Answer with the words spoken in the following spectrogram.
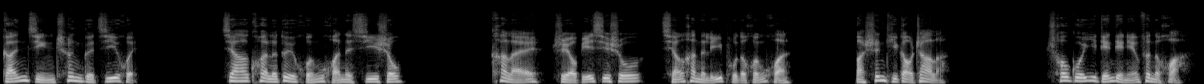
赶紧趁个机会，加快了对魂环的吸收。看来，只要别吸收。强悍的离谱的魂环，把身体搞炸了。超过一点点年份的话，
